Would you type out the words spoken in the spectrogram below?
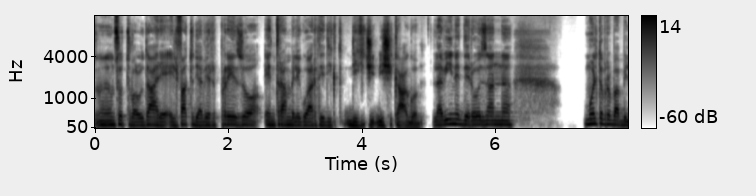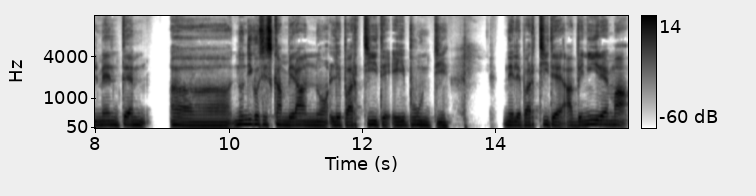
non, sottovalutare è il fatto di aver preso entrambe le guardie di, di, di Chicago. Lavine e De Rosan molto probabilmente uh, non dico si scambieranno le partite e i punti nelle partite a venire, ma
